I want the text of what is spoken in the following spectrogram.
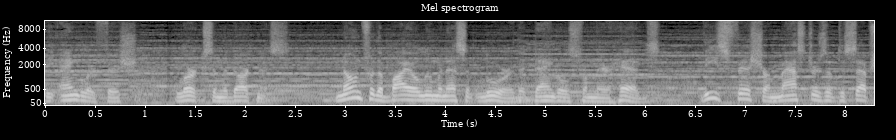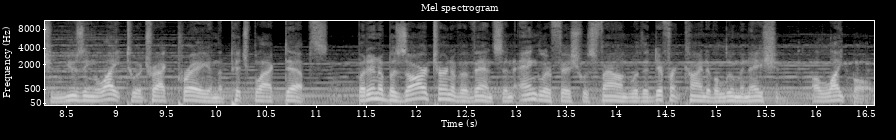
the anglerfish, lurks in the darkness. Known for the bioluminescent lure that dangles from their heads, these fish are masters of deception, using light to attract prey in the pitch-black depths. But in a bizarre turn of events, an anglerfish was found with a different kind of illumination, a light bulb.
